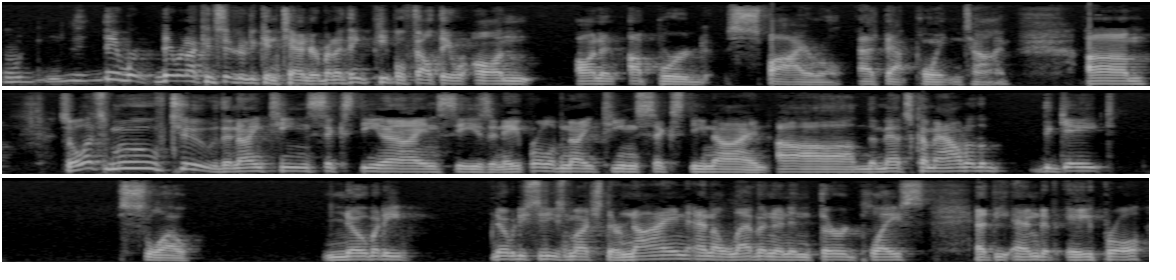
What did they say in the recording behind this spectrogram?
they were they were not considered a contender, but I think people felt they were on on an upward spiral at that point in time. Um, so let's move to the 1969 season, April of 1969. Um, the Mets come out of the, the gate slow. Nobody nobody sees much. They're 9 and 11 and in third place at the end of April.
